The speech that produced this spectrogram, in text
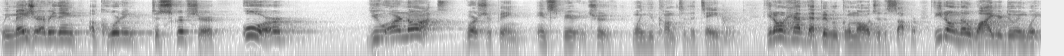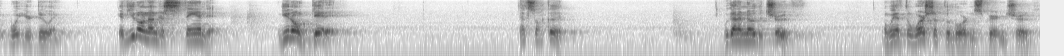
We measure everything according to Scripture, or you are not worshiping in spirit and truth when you come to the table. If you don't have that biblical knowledge of the supper, if you don't know why you're doing what, what you're doing, if you don't understand it, you don't get it, that's not good. We got to know the truth. And we have to worship the Lord in spirit and truth.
